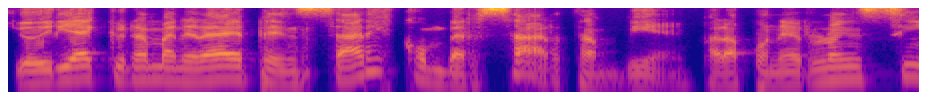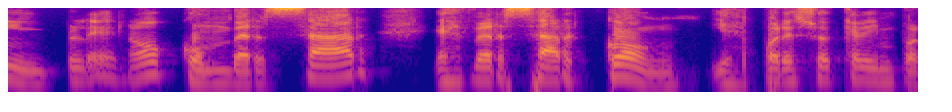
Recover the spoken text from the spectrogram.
yo diría que una manera de pensar es conversar también, para ponerlo en simple, ¿no? Conversar es versar con, y es por eso que la importancia,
